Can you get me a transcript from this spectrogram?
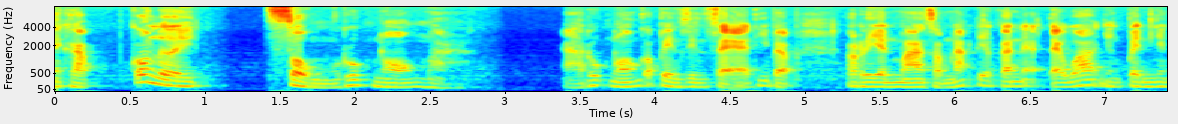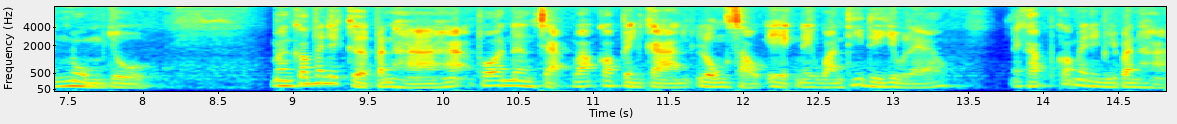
นะครับ ก็เลย ส่งลูกน้องมาอ่าลูกน้องก็เป็นสินแสที่แบบเรียนมาสำนักเดียวกันเนี่ยแต่ว่ายังเป็นยังหนุ่มอยู่ มันก็ไม่ได้เกิดปัญหาฮะเพราะว่าเนื่องจากว่าก็เป็นการลงเสาเอกในวันที่ดีอยู่แล้วนะครับ ก็ไม่ได้มีปัญหา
